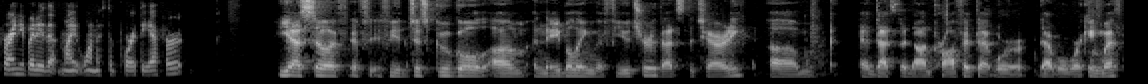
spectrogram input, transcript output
for anybody that might want to support the effort? Yeah, so if, if, if you just Google um, Enabling the Future, that's the charity. Um, and that's the nonprofit that we're that we're working with.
